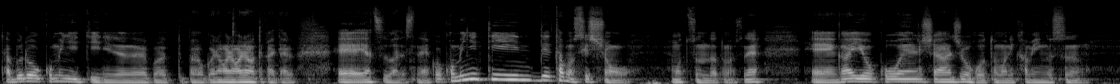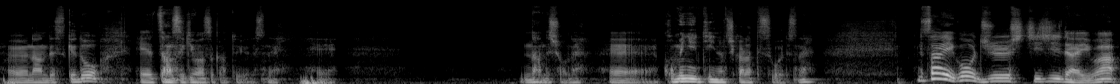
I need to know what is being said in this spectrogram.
タブローコミュニティにこれゴラゴラゴラって書いてある、えー、やつはですねこれコミュニティで多分セッションを持つんだと思いますね。えー、概要講演者情報ともにカミングスーン、え、なんですけど、えー、残席わずかというですね、えー、なんでしょうね、えー、コミュニティの力ってすごいですね。で最後17時台は、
